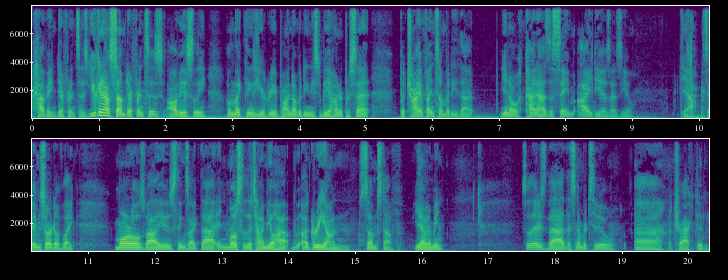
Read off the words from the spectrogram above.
having differences. You can have some differences, obviously, on like things you agree upon. Nobody needs to be 100%, but try and find somebody that, you know, kind of has the same ideas as you. Yeah. Same sort of like morals, values, things like that. And most of the time, you'll have agree on some stuff. You Yeah. know what I mean? So there's that. That's number two. Uh, Attracted.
